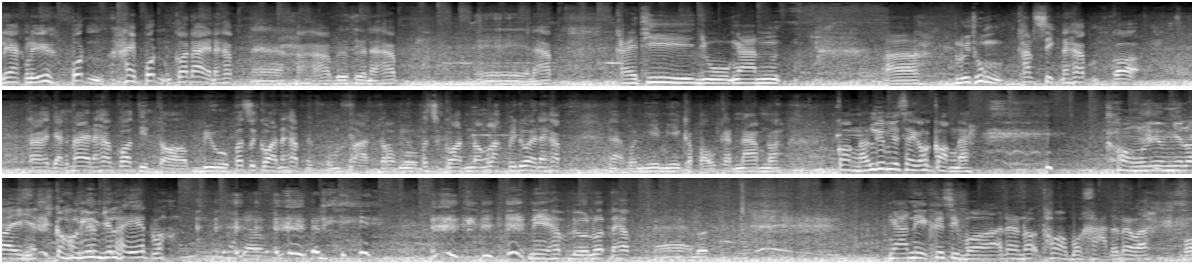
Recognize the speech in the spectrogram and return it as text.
แลกหรือปล้นให้ปล้นก็ได้นะครับเออเอาบิวเทือนนะครับนี่นะครับ ใครที่อยู่งานอ่าลุยทุ่งคลาสสิกนะครับ ก็ถ้าอยากได้นะครับ ก็ติดต่อบิวพัสกรนะครับเดี๋ยวผมฝากกับบิวพัสกรน้องรักไปด้วยนะครับนะวันนี้มีกระเป๋ากันน้ำเนาะกล่องนะลืมจะใส่กล่องนะ ของลืมอยี่ร้อยเอ็ดกล่องลืมยูไลเอสวะครับนี่ครับดูรถนะครับอ่ารถงานนี่คือสิบออันนั้นเนาะท่อบอขาดแล้วนะวะบ่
